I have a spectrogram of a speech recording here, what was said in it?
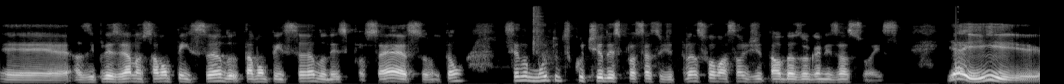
é, as empresas já não estavam pensando, estavam pensando nesse processo, então sendo muito discutido esse processo de transformação digital das organizações. E aí,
